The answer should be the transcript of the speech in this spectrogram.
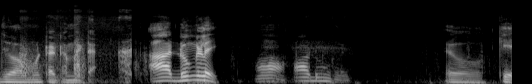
જો આ મોટા ટમેટા. આ ડુંગળી. હા આ ડુંગળી. ઓકે.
